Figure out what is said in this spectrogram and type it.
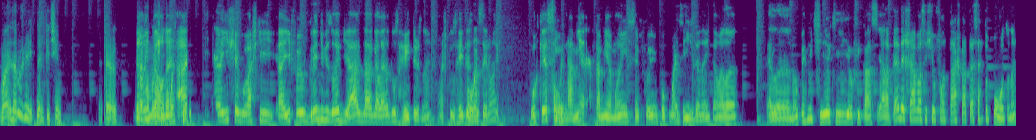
Mas era o jeito, né? Que tinha. Era, era Não, então, né? Aí, aí chegou, acho que aí foi o grande divisor diário da galera dos haters, né? Acho que os haters Foi. nasceram ali. Porque assim, Foi. na minha época, a minha mãe sempre foi um pouco mais rígida, né? Então ela ela não permitia que eu ficasse, ela até deixava eu assistir o Fantástico até certo ponto, né?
